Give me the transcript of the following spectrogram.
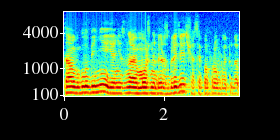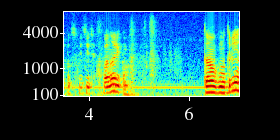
Там в глубине, я не знаю, можно ли разглядеть, сейчас я попробую туда подсветить фонариком. Там внутри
